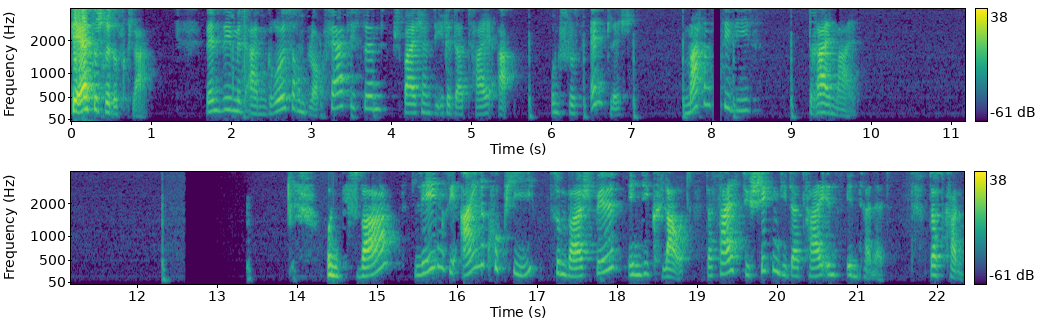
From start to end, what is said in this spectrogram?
Der erste Schritt ist klar. Wenn Sie mit einem größeren Block fertig sind, speichern Sie Ihre Datei ab. Und schlussendlich machen Sie dies dreimal. Und zwar legen Sie eine Kopie zum Beispiel in die Cloud. Das heißt, Sie schicken die Datei ins Internet. Das kann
